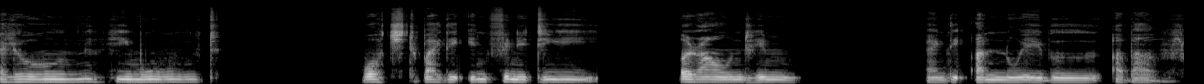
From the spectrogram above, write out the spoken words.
Alone he moved, watched by the infinity around him and the unknowable above.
